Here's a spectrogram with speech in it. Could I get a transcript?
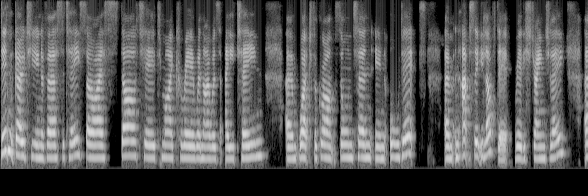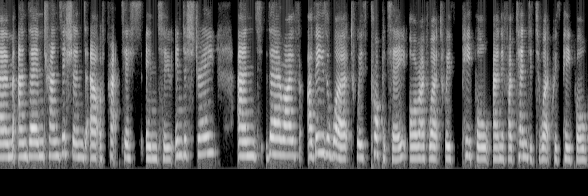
didn't go to university, so I started my career when I was 18, um, worked for Grant Thornton in audit um, and absolutely loved it, really strangely. Um, and then transitioned out of practice into industry. And there I've I've either worked with property or I've worked with people. And if I've tended to work with people,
